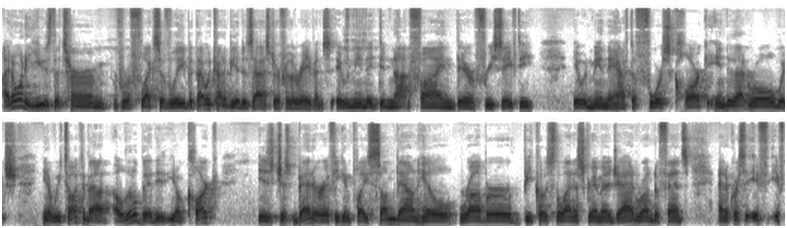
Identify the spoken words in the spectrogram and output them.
I don't want to use the term reflexively, but that would kind of be a disaster for the Ravens. It would mean they did not find their free safety. It would mean they have to force Clark into that role, which you know we talked about a little bit. You know, Clark is just better if he can play some downhill, robber, be close to the line of scrimmage, add run defense, and of course, if if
